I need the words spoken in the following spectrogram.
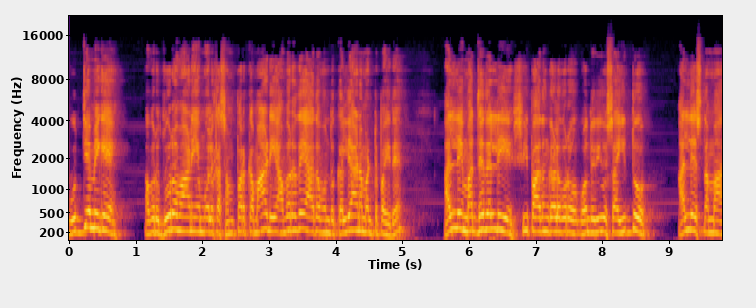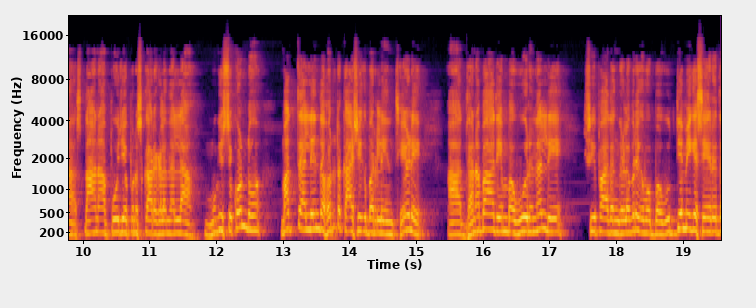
ಉದ್ಯಮಿಗೆ ಅವರು ದೂರವಾಣಿಯ ಮೂಲಕ ಸಂಪರ್ಕ ಮಾಡಿ ಅವರದೇ ಆದ ಒಂದು ಕಲ್ಯಾಣ ಮಂಟಪ ಇದೆ. ಅಲ್ಲಿ ಮಧ್ಯದಲ್ಲಿ ಶ್ರೀಪಾದಂಗಳವರು ಒಂದು ದಿವಸ ಇದ್ದು, ಅಲ್ಲಿ ನಮ್ಮ ಸ್ನಾನ, ಪೂಜೆ, ಪುನಸ್ಕಾರಗಳನ್ನೆಲ್ಲ ಮುಗಿಸಿಕೊಂಡು ಮತ್ತೆ ಅಲ್ಲಿಂದ ಹೊರಟು ಕಾಶಿಗೆ ಬರಲಿ ಅಂತ ಹೇಳಿ ಆ ಧನಬಾದ್ ಎಂಬ ಊರಿನಲ್ಲಿ ಶ್ರೀಪಾದಂಗಳವರಿಗೆ ಒಬ್ಬ ಉದ್ಯಮಿಗೆ ಸೇರಿದ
